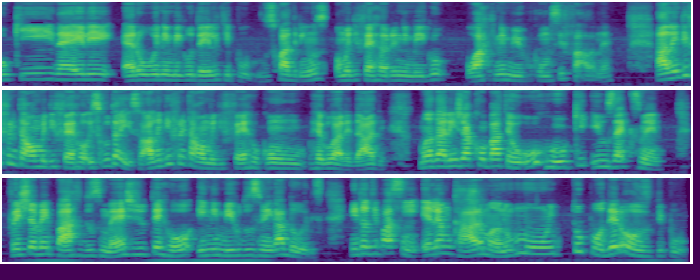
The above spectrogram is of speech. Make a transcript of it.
o que, né, ele era o inimigo dele, tipo, dos quadrinhos, Homem de Ferro era o inimigo, o arco-inimigo, como se fala, né? Além de enfrentar o Homem de Ferro, escuta isso, além de enfrentar o Homem de Ferro com regularidade, Mandarim já combateu o Hulk e os X-Men. Fez também parte dos Mestres do Terror inimigo dos Vingadores. Então, tipo assim, ele é um cara, mano, muito poderoso, tipo,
